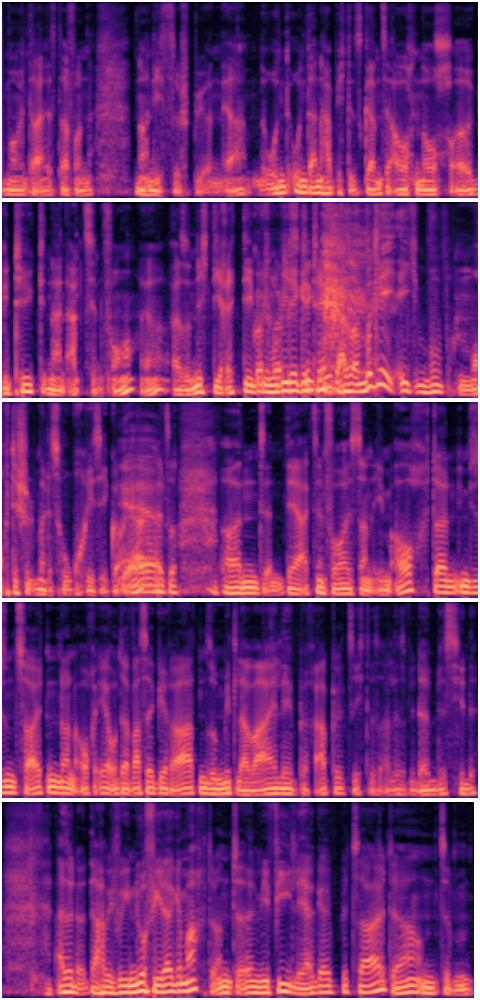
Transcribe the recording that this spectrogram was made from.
Momentan ist davon noch nichts zu spüren. Ja. Und, und dann habe ich das Ganze auch noch äh, getilgt in einen Aktienfonds. Ja. Also nicht direkt die Gott, Immobilie getilgt, also wirklich, ich mochte schon immer das Hochrisiko. Ja, Ja. Also, und der Aktienfonds ist dann eben auch dann in diesen Zeiten dann auch eher unter Wasser geraten. So mittlerweile berappelt sich das alles wieder ein bisschen. Also da, habe ich wirklich nur Fehler gemacht und irgendwie viel Lehrgeld bezahlt. Ja, und ähm,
